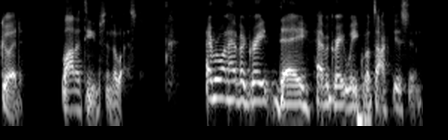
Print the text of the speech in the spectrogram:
good. A lot of teams in the West. Everyone have a great day. Have a great week. We'll talk to you soon.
